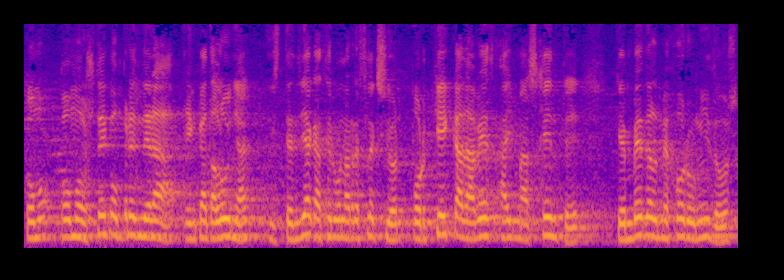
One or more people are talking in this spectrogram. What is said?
como, como, usted comprenderá, en Cataluña, y tendría que hacer una reflexión, ¿por qué cada vez hay más gente que en vez del mejor unidos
